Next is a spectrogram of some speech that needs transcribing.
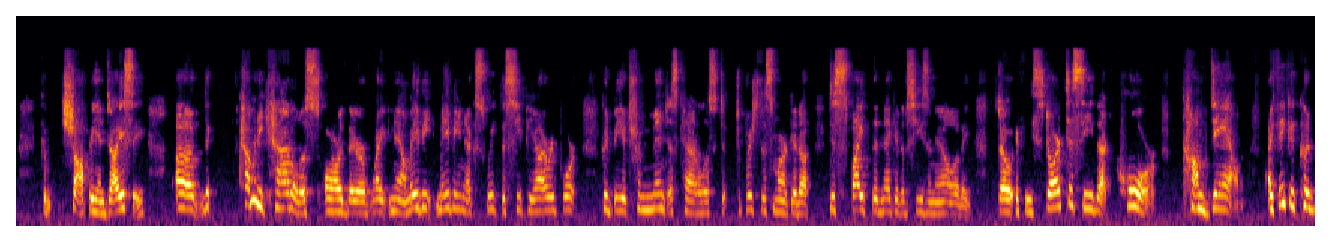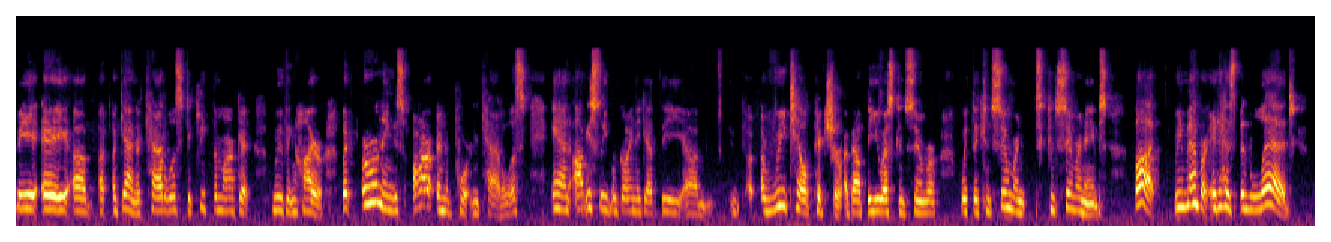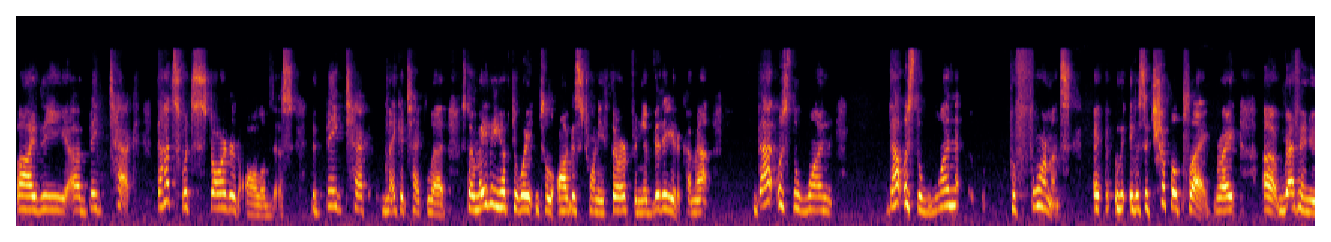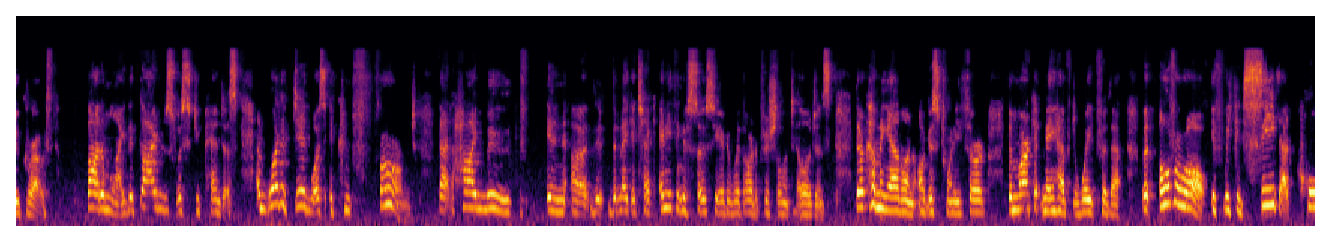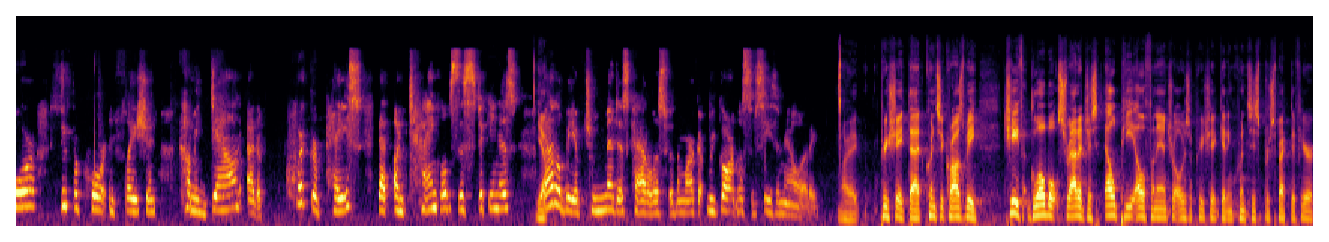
choppy and dicey, uh, the, how many catalysts are there right now? Maybe maybe next week the CPI report could be a tremendous catalyst to, to push this market up, despite the negative seasonality. So if we start to see that core come down, I think it could be a, uh, again a catalyst to keep the market moving higher. But earnings are an important catalyst, and obviously we're going to get the um, a retail picture about the U.S. consumer with the consumer consumer names. But remember, it has been led by the uh, big tech. That's what started all of this. The big tech, mega tech led. So maybe you have to wait until August 23rd for NVIDIA to come out. That was the one that was the one performance. It, it was a triple play, right? Uh, revenue growth, bottom line, the guidance was stupendous. And what it did was it confirmed that high move in uh, the, the megatech, anything associated with artificial intelligence. They're coming out on August 23rd. The market may have to wait for that. But overall, if we could see that core, super core inflation coming down at a quicker pace that untangles the stickiness, yep. that'll be a tremendous catalyst for the market, regardless of seasonality. All right. Appreciate that. Quincy Krosby, Chief Global Strategist, LPL Financial. Always appreciate getting Quincy's perspective here.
